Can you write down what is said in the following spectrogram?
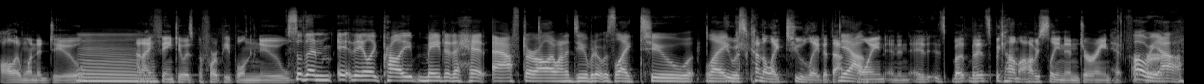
All I Want to Do. And I think it was before people knew. Mm. so then it, they like probably made it a hit after All I Want to Do, but it was like too, like, it was kind of like too late at that Yeah. point, and it, it's but but it's become obviously an enduring hit for Oh, her. yeah.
